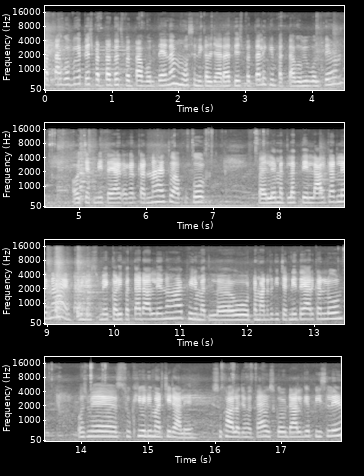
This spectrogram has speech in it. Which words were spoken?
पत्ता गोभी को तेज़पत्ता तेज़पत्ता बोलते हैं ना, मुँह से निकल जा रहा है तेज़पत्ता, लेकिन पत्ता गोभी बोलते हैं हम। और चटनी तैयार अगर करना है तो आपको पहले मतलब तेल लाल कर लेना है, फिर उसमें कड़ी पत्ता डाल लेना है, फिर मतलब वो टमाटर की चटनी तैयार कर लो। उसमें सूखी वाली मिर्ची डालें। सूखा वाला जो होता है उसको डाल के पीस लें।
